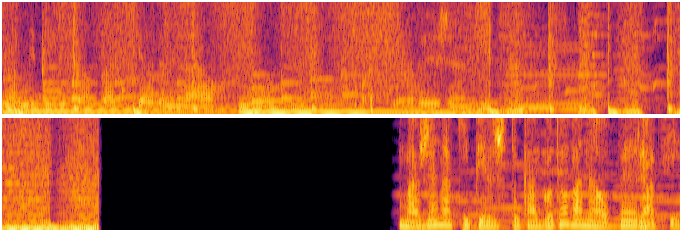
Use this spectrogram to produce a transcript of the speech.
Back together now. What's your vision? Marzena Kipiel-Sztuka gotowa na operacji.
